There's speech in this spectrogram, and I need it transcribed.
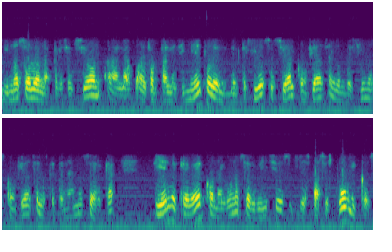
y no solo a la percepción, al fortalecimiento del, tejido social, confianza en los vecinos, confianza en los que tenemos cerca, tiene que ver con algunos servicios y espacios públicos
